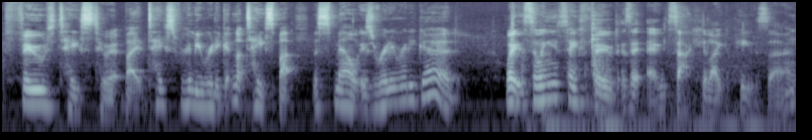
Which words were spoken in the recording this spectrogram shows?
food taste to it. But it tastes really, really good. Not taste, but the smell is really, really good. Wait, so when you say food, is it exactly like pizza?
